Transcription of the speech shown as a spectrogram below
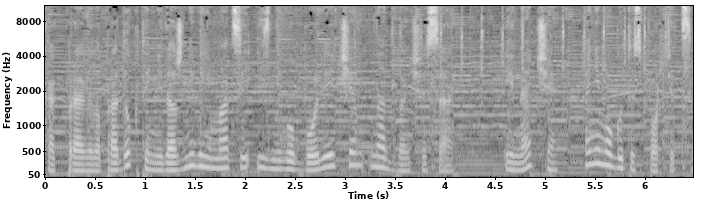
Как правило, продукты не должны выниматься из него более чем на 2 часа, иначе они могут испортиться.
